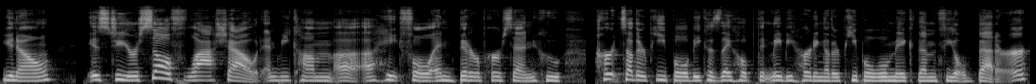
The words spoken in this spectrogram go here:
you know, is to yourself lash out and become a, a, hateful and bitter person who hurts other people because they hope that maybe hurting other people will make them feel better.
